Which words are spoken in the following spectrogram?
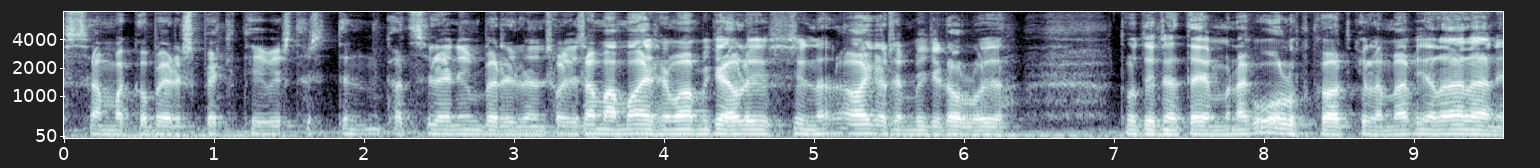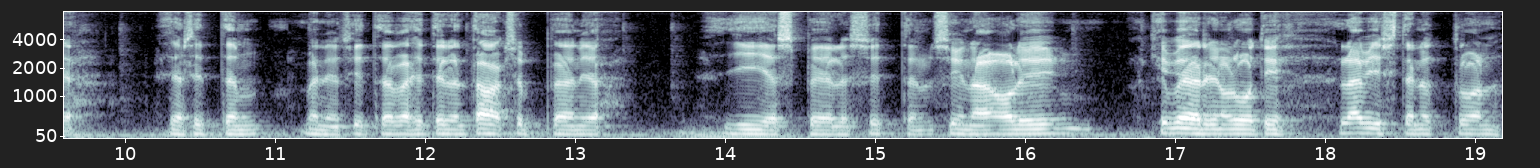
sammakkoperspektiivistä sitten katselen ympärille. Se oli sama maisema, mikä oli siinä aikaisemminkin ollut ja totesin, että en minä kuollutkaan, että kyllä mä vielä elän. Ja, ja sitten menin siitä vähitellen taaksepäin ja JSPlle sitten. Siinä oli kiverin luoti lävistänyt tuon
